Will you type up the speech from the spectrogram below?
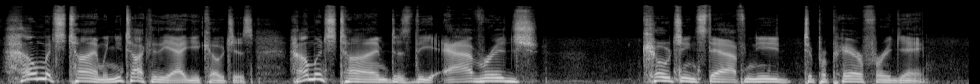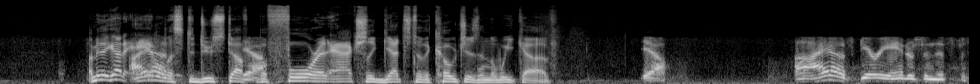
How much time, when you talk to the Aggie coaches, how much time does the average coaching staff need to prepare for a game? I mean, they got analysts have, to do stuff yeah. before it actually gets to the coaches in the week of. Yeah. Uh, I asked Gary Anderson this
